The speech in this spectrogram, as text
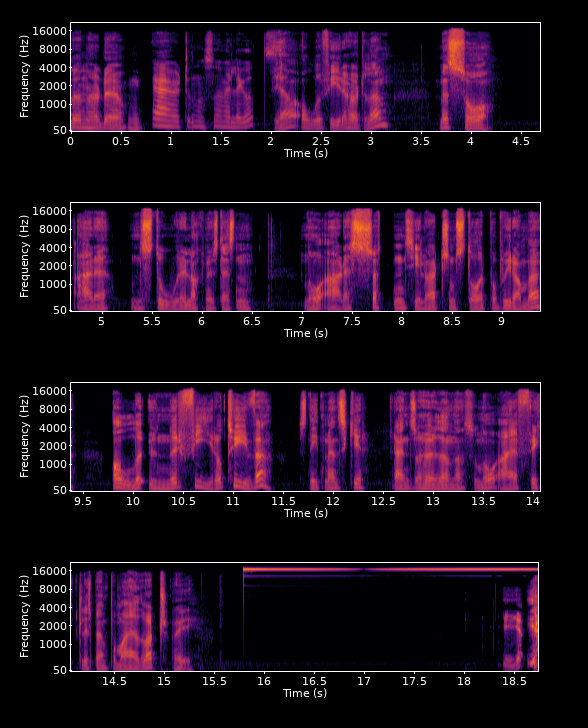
den hørte jeg Mm. Jeg hørte den også veldig godt. Ja, alle fire hørte den. Men så er det den store lakmustesten. Nå er det 17 kilohertz som står på programmet. Alle under 24 snittmennesker regnes å høre denne, så nå er jeg fryktelig spent på meg, Edvard. Oi. Ja.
